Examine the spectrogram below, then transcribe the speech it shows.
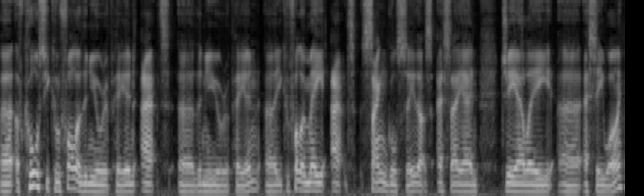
Uh, of course, you can follow the New European at uh, the New European. Uh, you can follow me at Sanglesey. That's S A N G L E uh, S E Y.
